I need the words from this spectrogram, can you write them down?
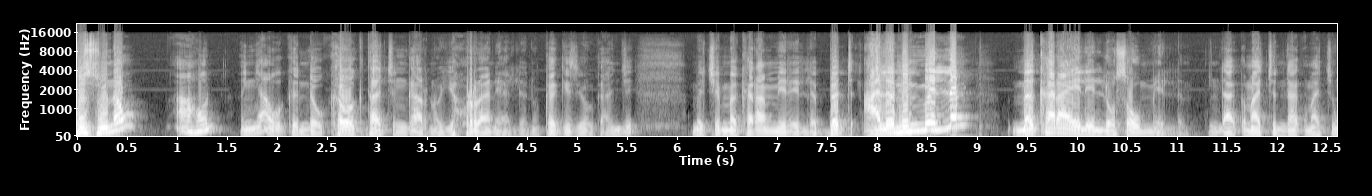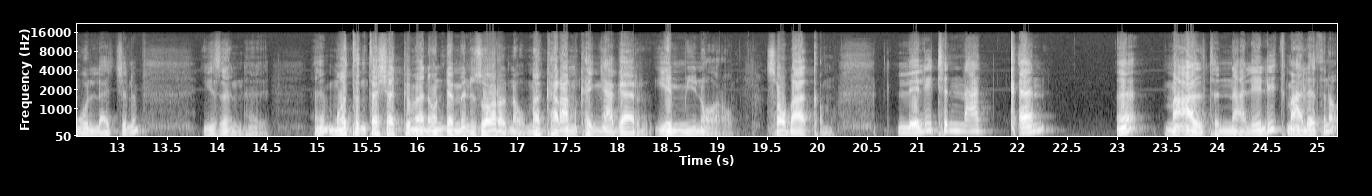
ብዙ ነው። አሁን እኛ እንደው ከወቅታችን ጋር ነው እያወራን ያለ ነው ከጊዜው ጋር እንጂ መቼም መከራም የሌለበት ዓለምም የለም መከራ የሌለው ሰውም የለም። እንደ አቅማችን እንደ አቅማችን ሁላችንም ይዘን ሞትን ተሸክመ ነው እንደምንዞር ነው መከራም ከኛ ጋር የሚኖረው ሰው በአቅሙ ሌሊትና ቀን መዓልትና ሌሊት ማለት ነው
